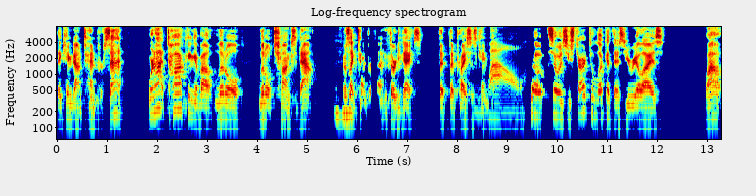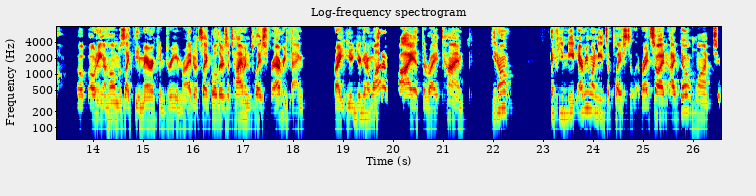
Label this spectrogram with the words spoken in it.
they came down 10% we're not talking about little little chunks down it was Mhm. like 10% in 30 days that the prices came down. Wow. So, so as you start to look at this, you realize, wow, owning a home is like the American dream, right? It's like, well, there's a time and place for everything, right? You, You're going to want to buy at the right time. You don't, if you need, everyone needs a place to live, right? So I, I don't Mhm. want to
